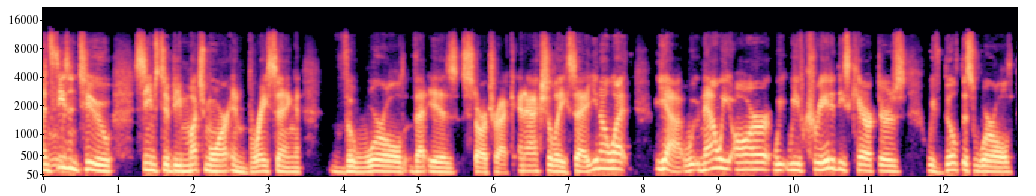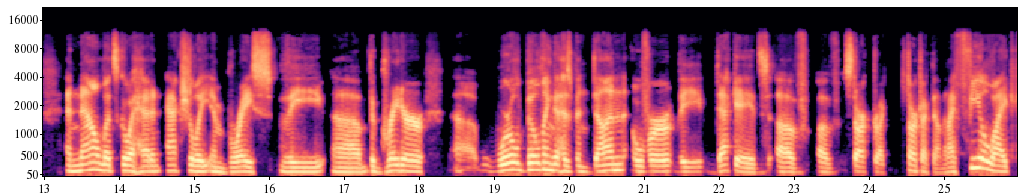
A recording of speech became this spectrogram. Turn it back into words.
And season two seems to be much more embracing the world that is Star Trek and actually say, you know what? Yeah, we, now we are, we, we've created these characters, we've built this world, and now let's go ahead and actually embrace the, uh, the greater uh, world building that has been done over the decades of, of Star Trek. Star Trek them. and I feel like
